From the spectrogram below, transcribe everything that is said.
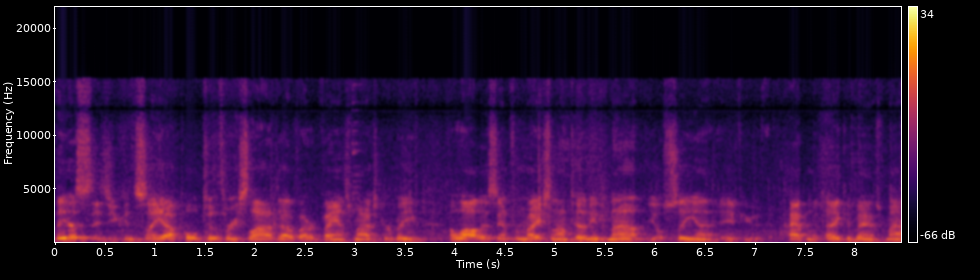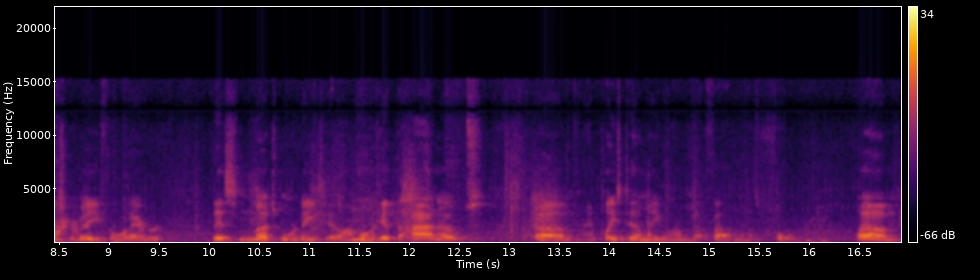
this, as you can see, I pulled two or three slides out of our Advanced Master Beef. A lot of this information I'm telling you tonight, you'll see if you happen to take Advanced Master Beef or whatever, this in much more detail. I'm gonna hit the high notes, um, and please tell me when I'm about five minutes before. Um,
